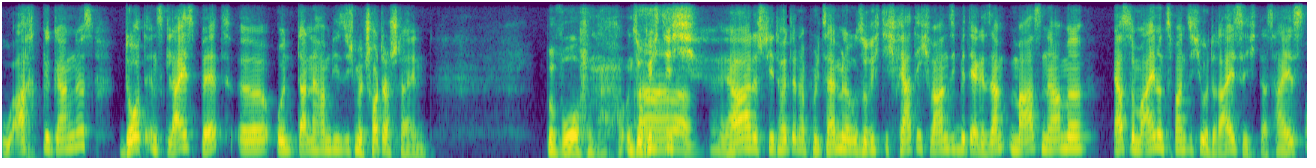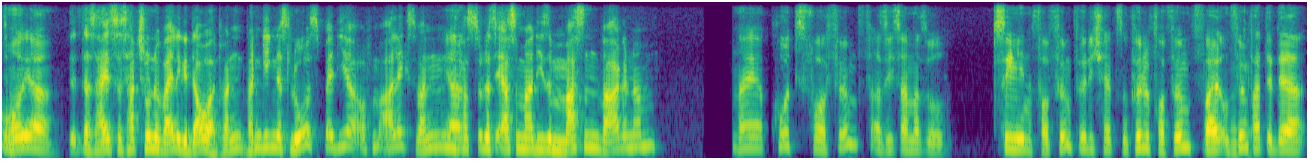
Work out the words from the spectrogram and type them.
U8 gegangen ist, dort ins Gleisbett äh, und dann haben die sich mit Schottersteinen beworfen. Und so ah. richtig, ja, das steht heute in der Polizeimeldung, so richtig fertig waren sie mit der gesamten Maßnahme erst um 21.30 Uhr. Das heißt, oh, ja. das heißt, es hat schon eine Weile gedauert. Wann, wann ging das los bei dir auf dem Alex? Wann ja. hast du das erste Mal diese Massen wahrgenommen? Naja, kurz vor fünf, also ich sag mal so zehn vor fünf würde ich schätzen, Viertel vor fünf, weil um okay. fünf hatte der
